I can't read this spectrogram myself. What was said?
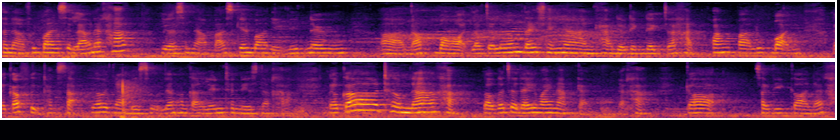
สนามฟุตบอลเสร็จแล้วนะคะ เหลือสนามบาสเกตบอลอีกนิดนึงน็อกบอร์ดเราจะเริ่มได้ใช้งานค่ะ เดี๋ยวเด็กๆ จะหัดคว้างปาลูกบอล แล้วก็ฝึกทักษะเพื่อนำไปสู่เรื่องของการเล่นเทนนิสนะคะ แล้วก็เทอมหน้าค่ะ เราก็จะได้ว่ายน้ำกันนะคะ ก็สวัสดีก่อนนะค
